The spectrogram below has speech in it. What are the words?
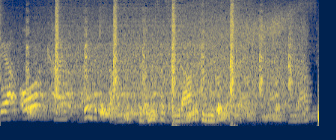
Der are all kind of vintage songs produced last music.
